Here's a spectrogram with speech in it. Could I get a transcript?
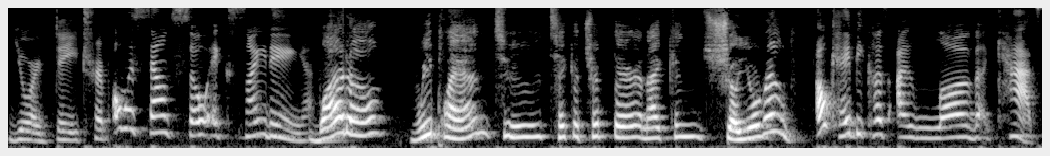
your day trip. Oh, it sounds so exciting. Why don't we plan to take a trip there and I can show you around? Okay, because I love cats.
